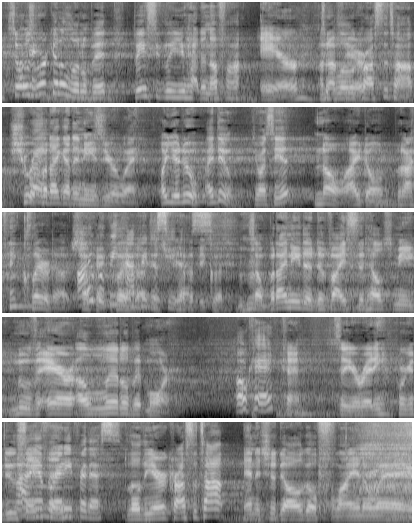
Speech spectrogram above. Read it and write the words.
go. So it was working a little bit. Basically, you had enough hot air to Enough blow air. across the top. Sure. But I got an easier way. Oh, you do? I do. Do you want to see it? No, I don't. But I think Clare does. I Okay, would be Clare happy does. to see yeah, this. that'd be good. Mm-hmm. Mm-hmm. So, but I need a device that helps me move air a little bit more. Okay. Okay. So you're ready? We're gonna do the same thing. I same am thing. ready for this. Blow the air across the top, and it should all go flying away.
